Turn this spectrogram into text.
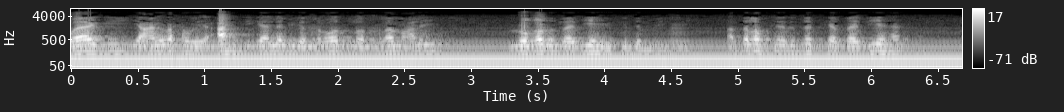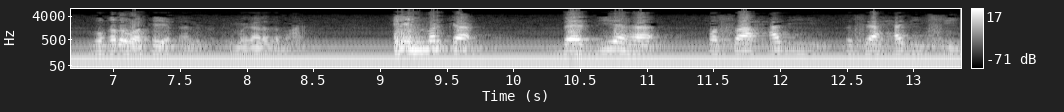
waagii yani waxa weye cahdiga nebiga salawatullahi wasalaamu calayh luqadu baadiyahay ku dambeysay hadda lafteeda dadka baadiyaha luqada waa ka yaqaana dadka magaalada macna marka baadiyaha fasaaxadii fasaaxadiisii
